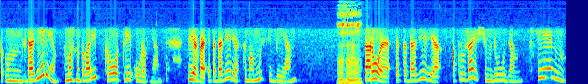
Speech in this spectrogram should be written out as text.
в доверии можно говорить про три уровня. Первое – это доверие самому себе. Угу. Второе – это доверие окружающим людям, всем,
